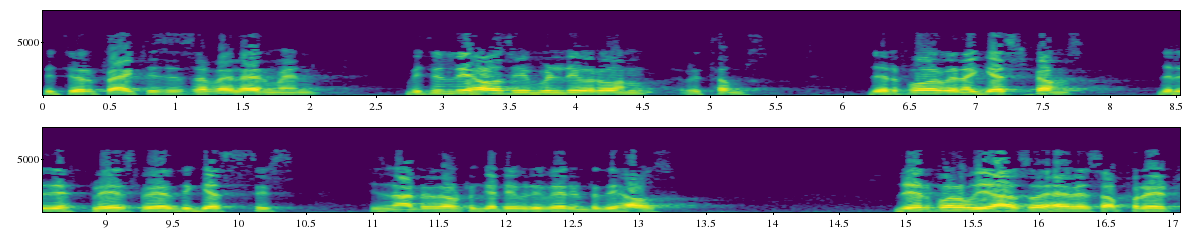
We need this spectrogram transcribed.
with your practices of alignment, Within the house you build your own rhythms. Therefore, when a guest comes, there is a place where the guest sits. Is not allowed to get everywhere into the house. Therefore, we also have a separate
